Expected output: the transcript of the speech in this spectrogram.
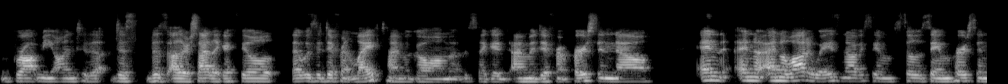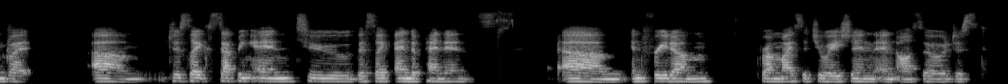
brought me onto the, just this other side. Like I feel that was a different lifetime ago almost like i I'm a different person now. And, and, in a lot of ways, and obviously I'm still the same person, but um, just like stepping into this like independence um, and freedom from my situation and also just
